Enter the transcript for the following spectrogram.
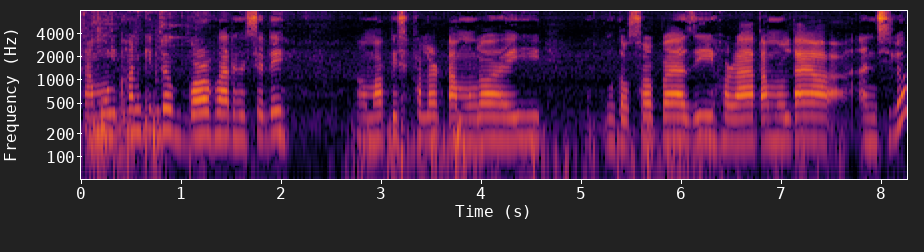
তামোলখন কিন্তু বৰ সোৱাদ হৈছে দেই। আমাৰ পিছফালৰ তামোলৰ এই গছৰ পৰা আজি সৰা তামোল এটা আনিছিলোঁ।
